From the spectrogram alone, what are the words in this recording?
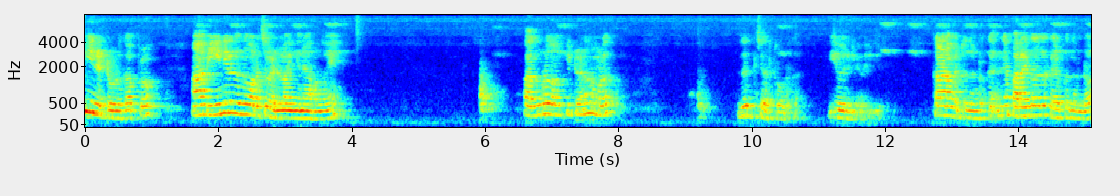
മീനിട്ട് കൊടുക്കുക. അപ്പോൾ ആ മീനിൽ നിന്ന് കുറച്ച് വെള്ളം ഇങ്ങനെ ഇറങ്ങുകയും അപ്പം അതും കൂടെ നോക്കിയിട്ട് വേണം നമ്മൾ ഇത് ചേർത്ത് കൊടുക്കുക. ഈ ഒരു ലെവലിൽ കാണാൻ പറ്റുന്നുണ്ടോ? ഞാൻ പറയുന്നത് കേൾക്കുന്നുണ്ടോ?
